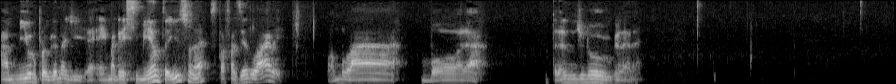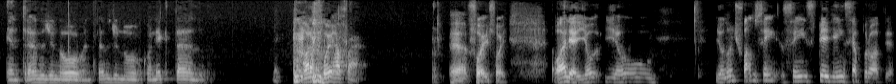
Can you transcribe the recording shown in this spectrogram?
a mil no programa de é, é emagrecimento, é isso, né? Você tá fazendo lá, velho? Vamos lá. Bora! Entrando de novo, galera. Entrando de novo, entrando de novo, conectando. Agora foi, Rafa. É, foi, foi. Olha, e eu, e eu, eu não te falo sem, sem experiência própria.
